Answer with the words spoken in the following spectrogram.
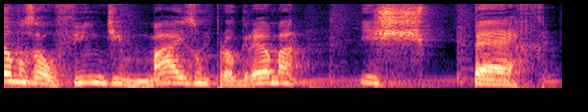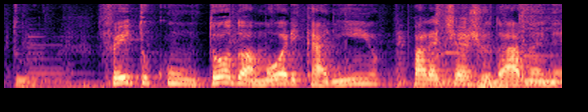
Chegamos ao fim de mais um programa esperto, feito com todo amor e carinho para te ajudar no Enem.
